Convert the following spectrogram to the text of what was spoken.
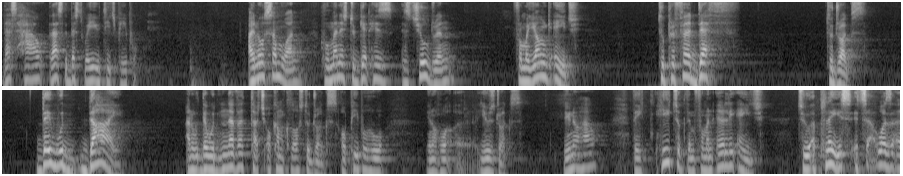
That's how, that's the best way you teach people. I know someone who managed to get his, his children from a young age to prefer death to drugs. They would die and they would never touch or come close to drugs or people who, you know, who uh, use drugs. Do you know how? They, he took them from an early age to a place, it was a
